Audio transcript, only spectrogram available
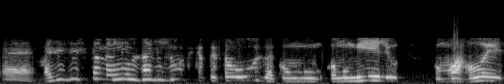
É, mas existe também os adjuntos que a pessoa usa como, como milho, como arroz,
